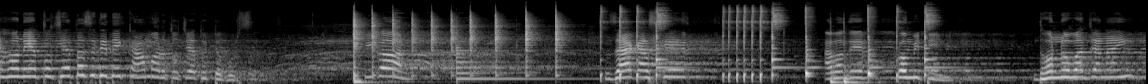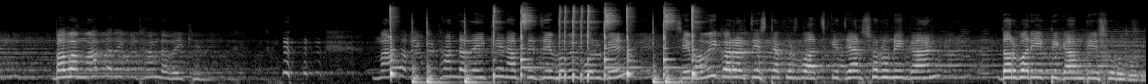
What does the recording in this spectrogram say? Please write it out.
এখন এত চেতাচেতি দেখে আমারও তো চেতুরটা পড়ছে। কি কন? যাক, আজকে আমাদের কমিটি। ধন্যবাদ জানাই। বাবা, মাথার একটু ঠান্ডা রেখেন মাথার একটু ঠান্ডা আপনি যেভাবে বলবেন, সেভাবেই করার চেষ্টা করব আজকে যার স্মরণে গান, দরবারে একটি গান দিয়ে শুরু করি।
